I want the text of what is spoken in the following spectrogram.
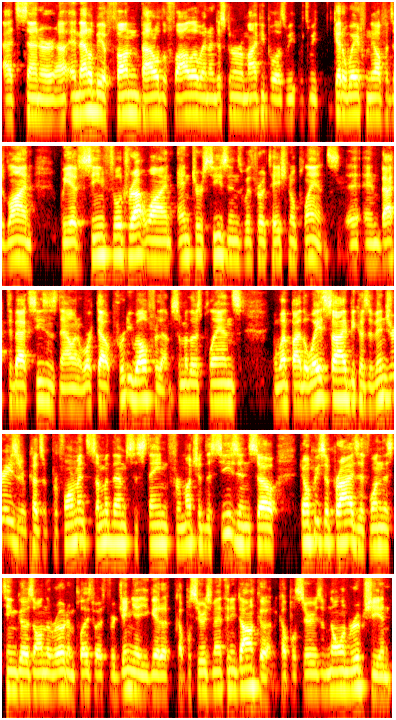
at center, uh, and that'll be a fun battle to follow. And I'm just going to remind people as we as we get away from the offensive line we have seen Phil Trautwein enter seasons with rotational plans and back to back seasons now, and it worked out pretty well for them. Some of those plans went by the wayside because of injuries or because of performance. Some of them sustained for much of the season. So don't be surprised if when this team goes on the road and plays West Virginia, you get a couple series of Anthony Donkoh and a couple series of Nolan Rucci and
